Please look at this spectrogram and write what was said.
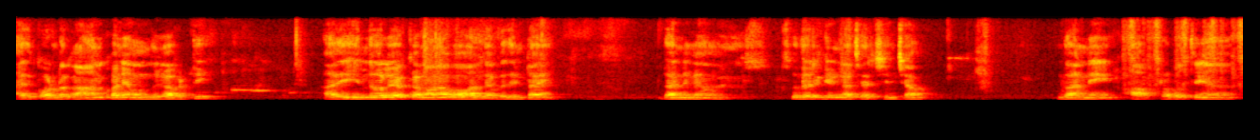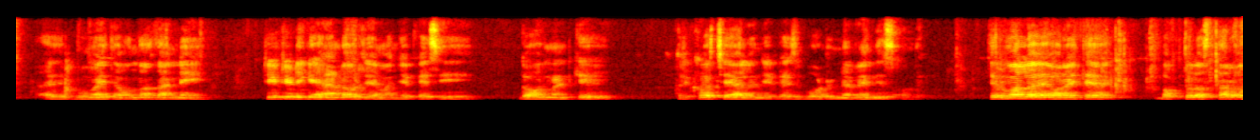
అది కొండకు ఆనుకొనే ఉంది కాబట్టి అది హిందువుల యొక్క మనోభావాలు దెబ్బతింటాయి. దాన్ని మేము సుదీర్ఘంగా చర్చించాం. దాన్ని ఆ ప్రభుత్వం అది భూమి అయితే ఉందో దాన్ని టీటీడీకి హ్యాండ్ ఓవర్ చేయమని చెప్పేసి గవర్నమెంట్కి రిక్వెస్ట్ చేయాలని చెప్పేసి బోర్డు నిర్ణయం తీసుకుంది. తిరుమలలో ఎవరైతే భక్తులు వస్తారో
